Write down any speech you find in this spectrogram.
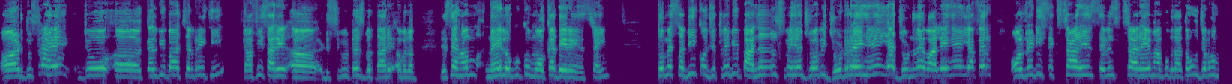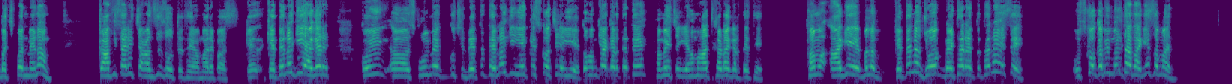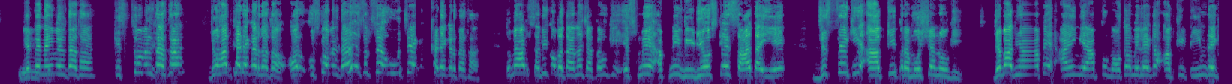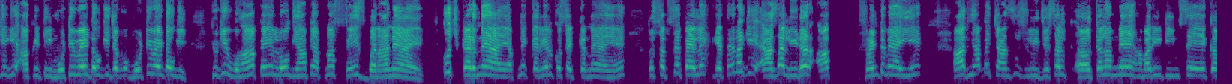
और दूसरा है जो आ, कल भी बात चल रही थी काफ़ी सारे डिस्ट्रीब्यूटर्स बता रहे मतलब जैसे हम नए लोगों को मौका दे रहे हैं इस टाइम तो मैं सभी को जितने भी पैनल्स में हैं जो अभी जुड़ रहे हैं या जुड़ने वाले हैं या फिर ऑलरेडी सिक्स स्टार है सेवन स्टार है मैं आपको बताता हूँ जब हम बचपन में ना काफ़ी सारे चांसेस होते थे हमारे पास। कह, कहते ना कि अगर कोई आ, स्कूल में कुछ देते थे ना कि ये किसको चाहिए तो हम क्या करते थे? हमें चाहिए हम हाथ खड़ा करते थे। हम आगे मतलब कहते ना जो बैठा रहता था ना ऐसे उसको कभी मिलता था क्या समझ कहते नहीं मिलता था। किसको मिलता था? जो हाथ खड़े करता था और उसको मिलता था जो सबसे ऊँचे खड़े करता था। तो मैं आप सभी को बताना चाहता हूँ कि इसमें अपनी वीडियोस के साथ आइए जिससे कि आपकी प्रमोशन होगी। जब आप यहाँ पे आएँगे, आपको मौका मिलेगा, आपकी टीम देखेगी, आपकी टीम मोटिवेट होगी। जब वो मोटिवेट होगी, क्योंकि वहाँ पे लोग यहाँ पे अपना फेस बनाने आए कुछ करने आए अपने करियर को सेट करने आए हैं। तो सबसे पहले कहते हैं ना कि एज अ लीडर आप फ्रंट में आइए। आप यहाँ पे चांसेस लीजिए। सर कल हमने हमारी टीम से एक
